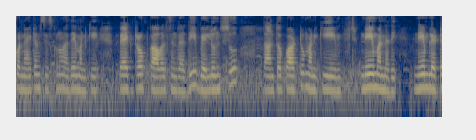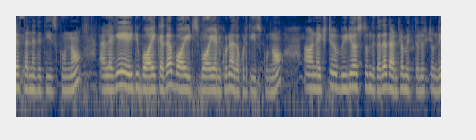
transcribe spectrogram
కొన్ని ఐటమ్స్ తీసుకున్నాం. అదే మనకి బ్యాక్ డ్రాప్ కావాల్సింది అది బెలూన్స్ దాంతోపాటు మనకి నేమ్ అన్నది నేమ్ లెటర్స్ అన్నది తీసుకున్నాం. అలాగే ఇది బాయ్ కదా బాయ్ ఇట్స్ బాయ్ అనుకుని అదొకటి తీసుకున్నాం. నెక్స్ట్ వీడియో వస్తుంది కదా దాంట్లో మీకు తెలుస్తుంది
